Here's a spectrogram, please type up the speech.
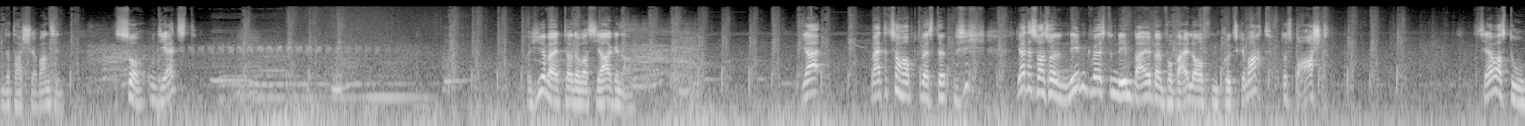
in der Tasche. Wahnsinn. So, und jetzt? Hier weiter oder was? Ja, genau. Ja, weiter zur Hauptqueste. ja, das war so eine Nebenquest und nebenbei beim Vorbeilaufen kurz gemacht. Das passt. Servus, du.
